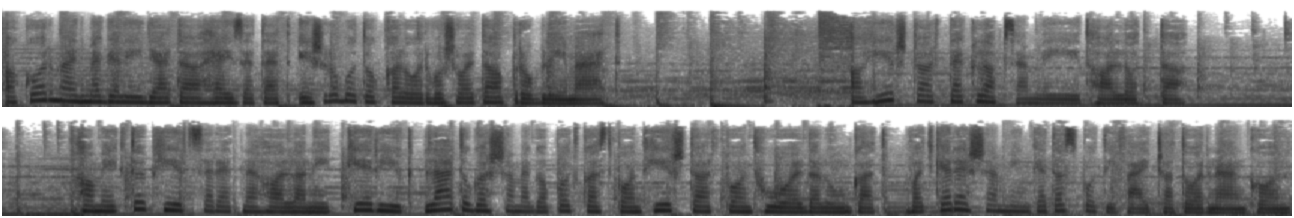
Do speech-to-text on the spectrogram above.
A kormány megelégyelte a helyzetet és robotokkal orvosolta a problémát. A Hírstartek lapszemléjét hallotta. Ha még több hírt szeretne hallani, kérjük, látogassa meg a podcast.hírstart.hu oldalunkat, vagy keressen minket a Spotify csatornánkon.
